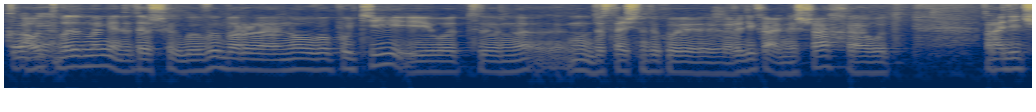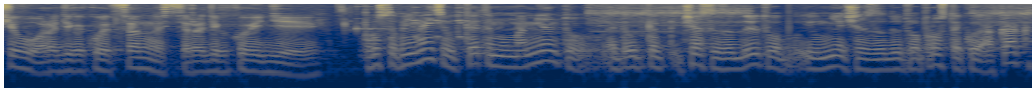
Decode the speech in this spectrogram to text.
Кроме... А вот в этот момент это же как бы выбор э, нового пути и вот э, ну, достаточно такой радикальный шаг. А вот ради чего? Ради какой ценности? Ради какой идеи? Просто, понимаете, вот к этому моменту, это вот как часто задают, и у меня сейчас задают вопрос такой, а как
